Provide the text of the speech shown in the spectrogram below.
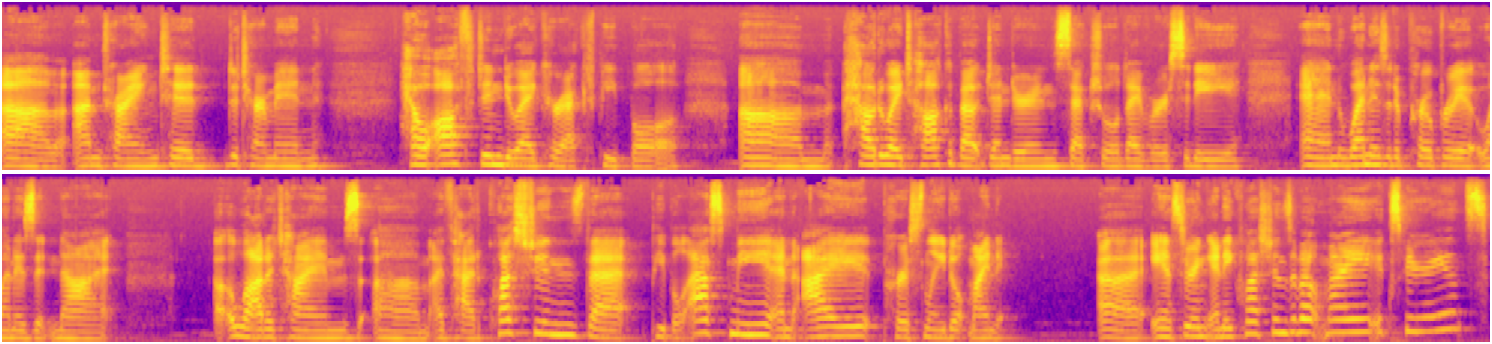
Um, I'm trying to determine how often do I correct people? Um, how do I talk about gender and sexual diversity? And when is it appropriate? When is it not? A lot of times um, I've had questions that people ask me, and I personally don't mind uh, answering any questions about my experience.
